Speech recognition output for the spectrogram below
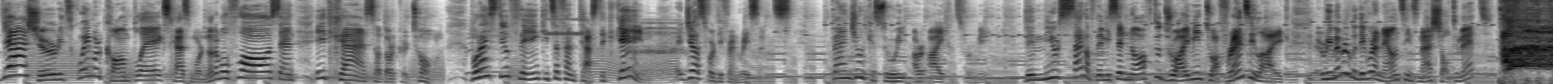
Yeah, sure, it's way more complex, has more notable flaws, and it has a darker tone. But I still think it's a fantastic game, just for different reasons. Banjo and Kazooie are icons for me. The mere sight of them is enough to drive me into a frenzy like. Remember when they were announced in Smash Ultimate?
